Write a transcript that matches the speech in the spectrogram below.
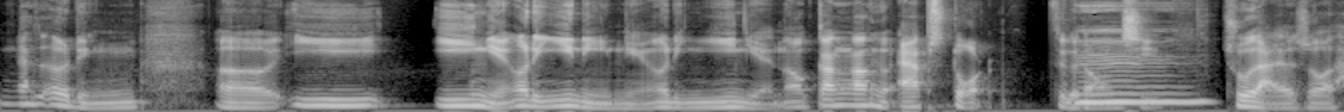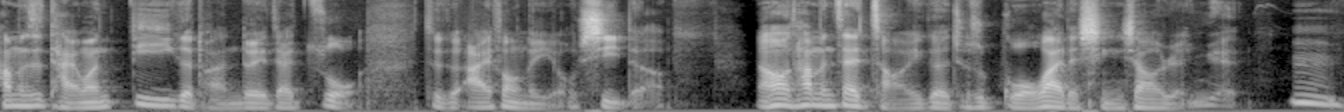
应该是二零呃一一年、二零一零年、二零一一年，然后刚刚有 App Store 这个东西出来的时候，嗯、他们是台湾第一个团队在做这个 iPhone 的游戏的。然后他们在找一个就是国外的行销人员，嗯，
